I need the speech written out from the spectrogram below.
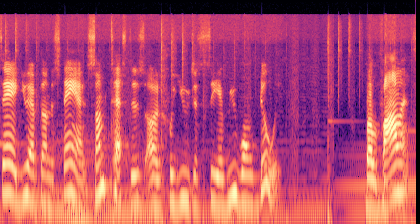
said, you have to understand some testers are for you just to see if you won't do it. But violence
